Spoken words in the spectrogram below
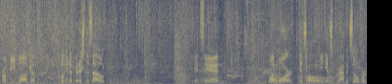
from B Blanka. Looking to finish this out. Gets in. One more. Gets a, If he Oh. gets a grab, it's over.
